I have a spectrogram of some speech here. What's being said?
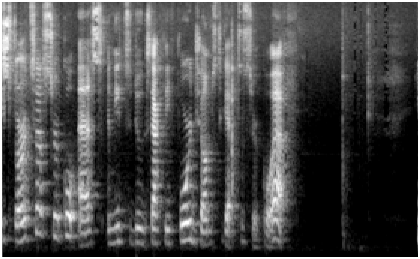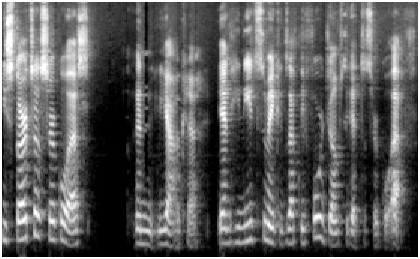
He starts at circle S and needs to do exactly four jumps to get to circle F. He starts at circle S and yeah, okay. And he needs to make exactly four jumps to get to circle F.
